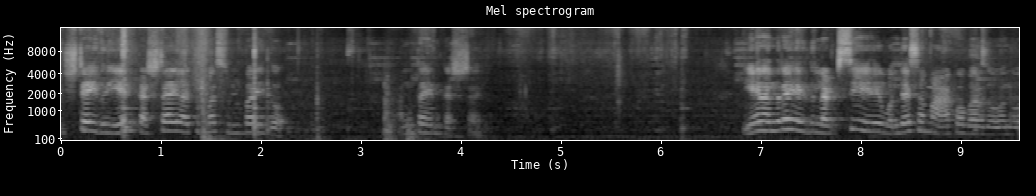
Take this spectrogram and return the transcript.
ಇಷ್ಟೇ ಇದು. ಏನು ಕಷ್ಟ ಇಲ್ಲ. ತುಂಬ ಸುಲಭ ಇದು. ಅಂತ ಏನು ಕಷ್ಟ ಇಲ್ಲ. ಏನಂದರೆ ಇದು ಲಟ್ಸಿ ಒಂದೇ ಸಮ ಹಾಕೋಬಾರ್ದು. ಒಂದು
